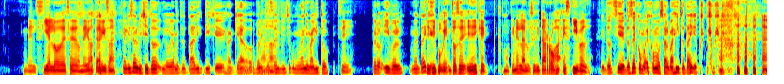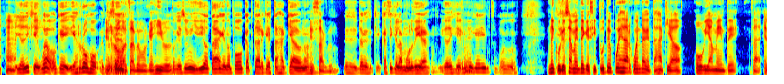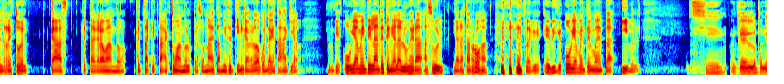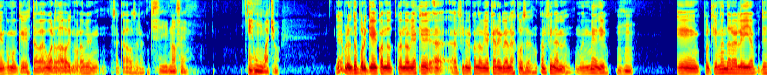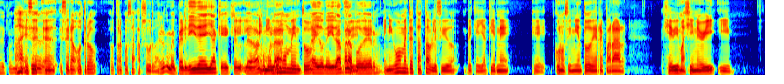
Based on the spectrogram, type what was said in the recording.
del cielo de ese de donde ellos aterrizan. Dice el bichito, obviamente está di- dije, hackeado, pero Ajá. entonces el bicho como un animalito, Sí, pero evil. sí, Que- sí, porque entonces es que como tiene la lucecita roja, es evil. Entonces, sí, entonces como, es como salvajito, que- y yo dije, wow, ok, y es rojo. Entonces, es rojo, exacto, porque es evil. Porque soy un idiota que no puedo captar que está hackeado, ¿no? Exacto. Necesito que, que casi que la mordía. Yo dije, Sí. ok, supongo. No, y curiosamente que si tú te puedes dar cuenta que estás hackeado, obviamente, o sea, el resto del cast que está grabando, que, o sea, que está actuando, los personajes también se tienen que haber dado cuenta que estás hackeado. Porque obviamente él antes tenía la luz era azul y ahora está roja. o sea que que obviamente el man está evil. Sí, aunque él lo ponían como que estaba guardado y no lo habían sacado, ¿será? Sí, no sé. Es un guacho. Yo me pregunto por qué cuando, cuando había que, a- al final, cuando había que arreglar las cosas, al final, como en medio, eh, ¿por qué mandar a Leia desde cuando? Ah, ese, eh, ese era otro, otra cosa absurda. Algo que me perdí de ella, que, que le daba En como ningún la, momento... la idoneidad para Sí. poder... En ningún momento está establecido de que ella tiene eh, conocimiento de reparar heavy machinery y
